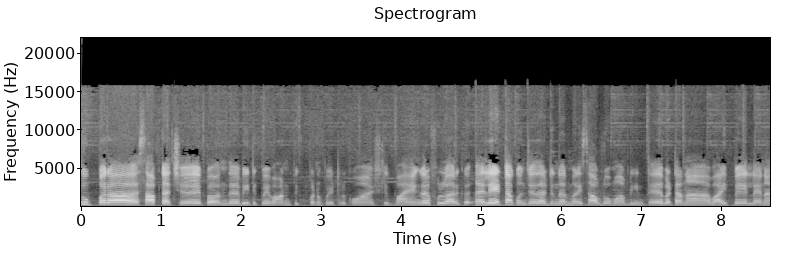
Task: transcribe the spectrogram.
சூப்பராக சாப்பிட்டாச்சு. இப்போ வந்து வீட்டுக்கு போய் வான் பிக் பண்ண போயிட்டுருக்கோம். ஆக்சுவலி பயங்கர ஃபுல்லாக இருக்குது லேட்டாக கொஞ்சம் ஏதாவது டின்னர் மாதிரி சாப்பிடுவோமா அப்படின்ட்டு பட் ஆனால் வாய்ப்பே இல்லை. ஏன்னா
